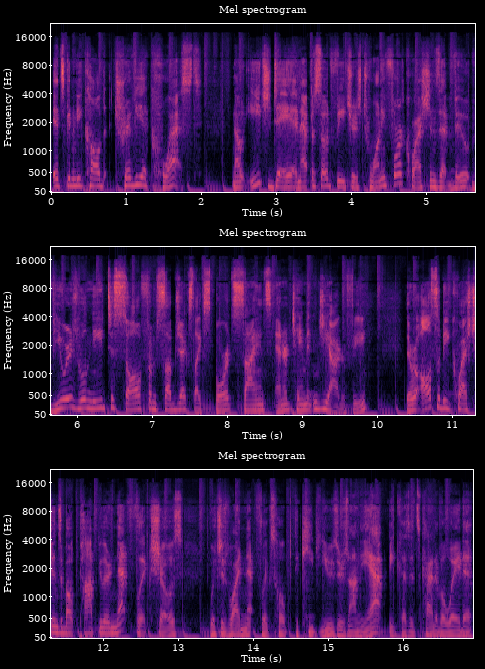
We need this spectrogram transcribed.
It's going to be called Trivia Quest. Now, each day, an episode features 24 questions that view- viewers will need to solve from subjects like sports, science, entertainment, and geography. There will also be questions about popular Netflix shows, which is why Netflix hoped to keep users on the app because it's kind of a way to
